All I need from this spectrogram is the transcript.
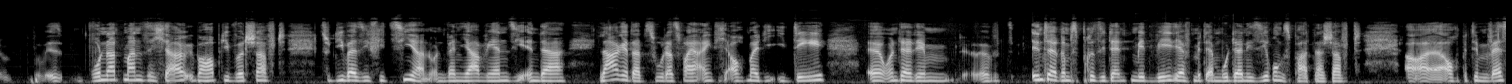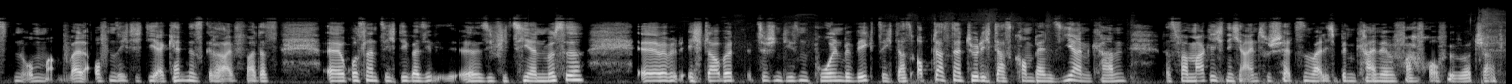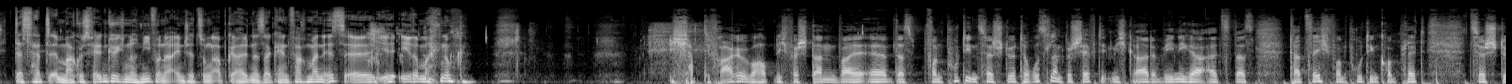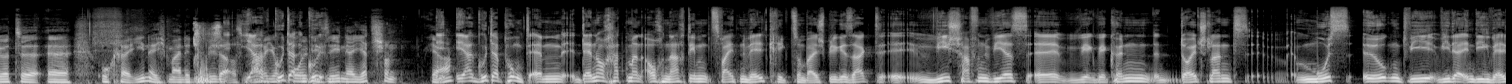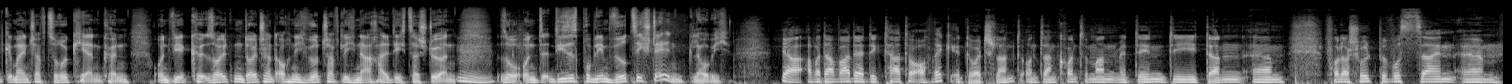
wundert man sich ja überhaupt die Wirtschaft zu diversifizieren. Und wenn ja, wären sie in der Lage dazu. Das war ja eigentlich auch mal die Idee äh, unter dem äh, Interimspräsidenten Medvedev mit der Modernisierungspartnerschaft, äh, auch mit dem Westen, um, weil offensichtlich die Erkenntnis gereift war, dass äh, Russland sich diversifizieren müsse. Äh, ich glaube, zwischen diesen Polen bewegt sich das. Ob das natürlich das kompensieren kann, das vermag ich nicht einzuschätzen, weil ich bin keine Fachfrau für Wirtschaft. Das hat Markus Feldenkirchen noch nie von der Einschätzung abgehalten, dass er kein Fachmann ist. Äh, Ihre Meinung? Ich habe die Frage überhaupt nicht verstanden, weil äh, das von Putin zerstörte Russland beschäftigt mich gerade weniger als das tatsächlich von Putin komplett zerstörte äh, Ukraine. Ich meine, die Bilder aus ja, Mariupol, guter, gut, die sehen ja jetzt schon ja, ja guter Punkt. Ähm, dennoch hat man auch nach dem Zweiten Weltkrieg zum Beispiel gesagt, äh, wie schaffen wir es? Äh, wir, wir können, Deutschland muss irgendwie wieder in die Weltgemeinschaft zurückkehren können. Und wir sollten Deutschland auch nicht wirtschaftlich nachhaltig zerstören. Mhm. So, und dieses Problem wird sich stellen, glaube ich. Ja, aber da war der Diktator auch weg in Deutschland und dann konnte man mit denen, die dann ähm, voller Schuldbewusstsein ähm,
